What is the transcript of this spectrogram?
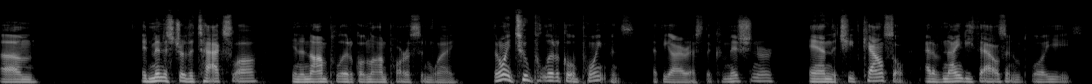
um, administer the tax law in a non-political, non-partisan way. There are only two political appointments at the IRS: the commissioner and the chief counsel out of 90,000 employees.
